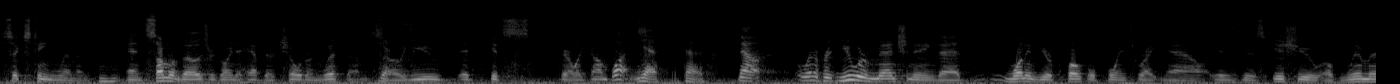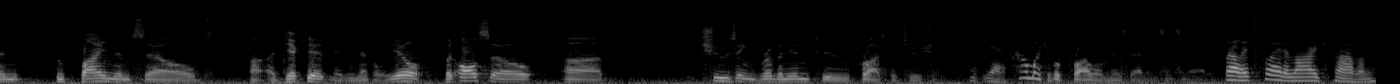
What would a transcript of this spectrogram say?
16 women, Mhm. and some of those are going to have their children with them. So Yes. you, it gets fairly complex. Yes, it does. Now, Winifred, you were mentioning that one of your focal points right now is this issue of women who find themselves uh, addicted, maybe mentally ill, but also uh, choosing driven into prostitution. Yes. How much of a problem is that in Cincinnati? Well, it's quite a large problem.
